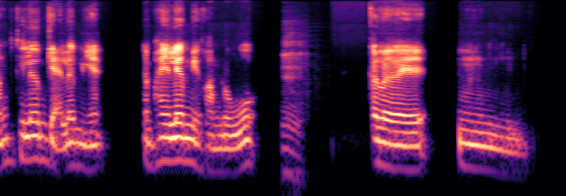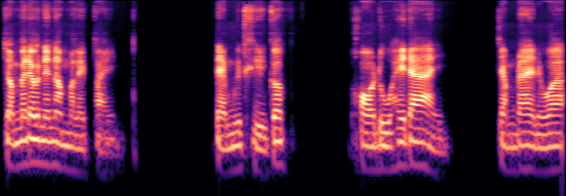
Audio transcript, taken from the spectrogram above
มั้งที่เริ่มแก่เริ่มแงะทำให้เริ่มมีความรู้ อืมก็เลย อืมจำไม่ได้ว่าแนะนำอะไรไป แต่มือถือก็พอดูให้ได้จำได้เลยว่า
